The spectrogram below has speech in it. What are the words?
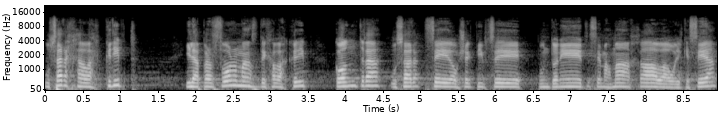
usar JavaScript y la performance de JavaScript contra usar C, Objective-C, .NET, C++, Java o el que sea.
